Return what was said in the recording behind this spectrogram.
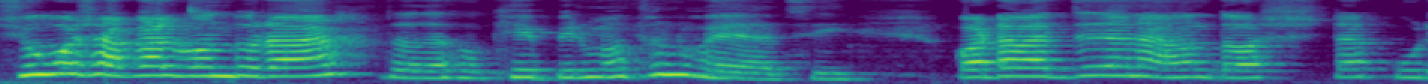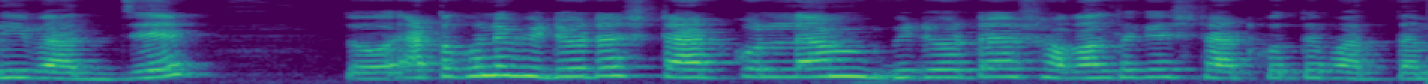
শুভ সকাল বন্ধুরা। তো দেখো, খেপির মতন হয়ে আছি। কটা বাজছে জানো? এখন দশটা কুড়ি বাজছে। তো এতক্ষণে ভিডিওটা স্টার্ট করলাম। ভিডিওটা সকাল থেকে স্টার্ট করতে পারতাম,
